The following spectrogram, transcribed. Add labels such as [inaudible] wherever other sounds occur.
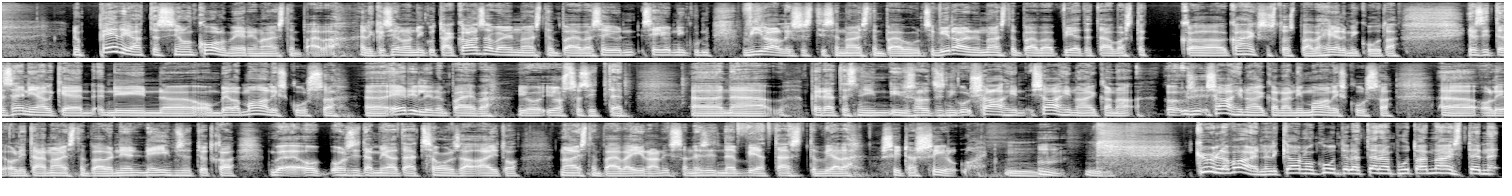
No periaatteessa siellä on kolme eri naistenpäivää. Eli siellä on niinku tämä kansainvälinen naistenpäivä, se ei ole, se ei ole niinku virallisesti se naistenpäivä, mutta se virallinen naistenpäivä vietetään vasta 18. päivä helmikuuta. Ja sitten sen jälkeen niin on vielä maaliskuussa erillinen päivä, jossa sitten nämä periaatteessa niin, niin sanotusti niin Shahin, Shahin, aikana, Shahin aikana niin maaliskuussa ää, oli, oli tämä naistenpäivä. Ne, ne ihmiset, jotka on, on sitä mieltä, että se on se aito naistenpäivä Iranissa, niin sitten ne viettää sitten vielä sitä silloin. Mm. Mm. Mm. Kyllä vain. Eli arvon kuuntelijat, tänään puhutaan naisten,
